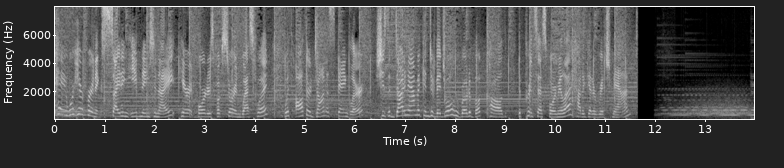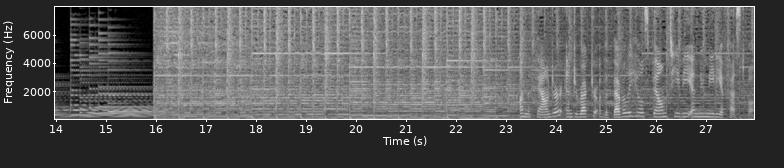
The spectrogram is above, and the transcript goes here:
Hey, we're here for an exciting evening tonight here at Borders Bookstore in Westwood with author Donna Spangler. She's a dynamic individual who wrote a book called The Princess Formula How to Get a Rich Man. I'm the founder and director of the Beverly Hills Film, TV, and New Media Festival.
